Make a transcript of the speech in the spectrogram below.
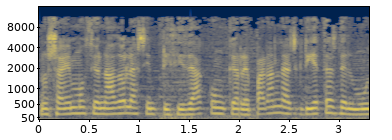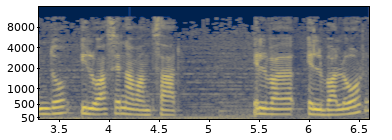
Nos ha emocionado la simplicidad con que reparan las grietas del mundo y lo hacen avanzar. El, el valor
